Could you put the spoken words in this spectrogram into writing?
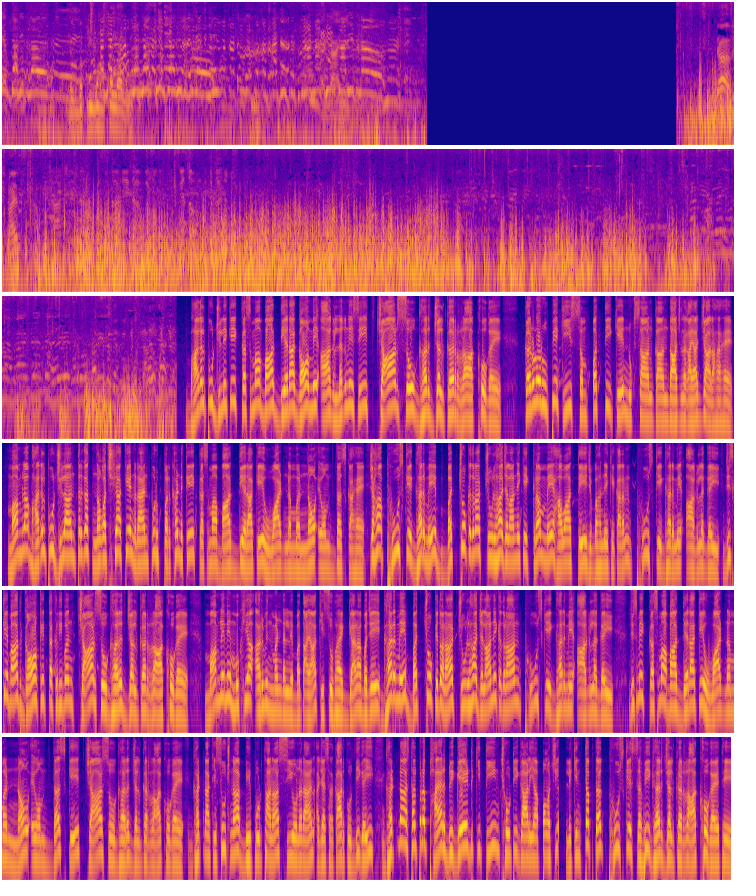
एक बकरी वहाँ कलर क्या इस्माइल पता नहीं था भाइयों को पूछ लिया था उनको पता चला भागलपुर ज़िले के कस्माबाद दियरा गाँव में आग लगने से 400 घर जलकर राख हो गए। करोड़ों रुपए की संपत्ति के नुकसान का अंदाज लगाया जा रहा है। मामला भागलपुर जिला अंतर्गत नौगछिया के नारायणपुर प्रखंड के कस्माबाद दियरा के वार्ड नंबर 9 एवं 10 का है, जहाँ फूस के घर में बच्चों के द्वारा चूल्हा जलाने के क्रम में हवा तेज बहने के कारण फूस के घर में आग लग गई, जिसके बाद गाँव के तकरीबन 400 घर जलकर राख हो गए। मामले में मुखिया अरविंद मंडल ने बताया की सुबह 11 बजे घर में बच्चों के द्वारा चूल्हा जलाने के दौरान फूस के घर में आग लग गई, जिसमें कस्माबाद देरा के वार्ड नंबर 9 एवं 10 के 400 घर जलकर राख हो गए। घटना की सूचना भीपुर थाना सीओ नारायण अजय सरकार को दी गई। घटना स्थल पर फायर ब्रिगेड की तीन छोटी गाड़ियाँ पहुँची, लेकिन तब तक फूस के सभी घर जलकर राख हो गए थे।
